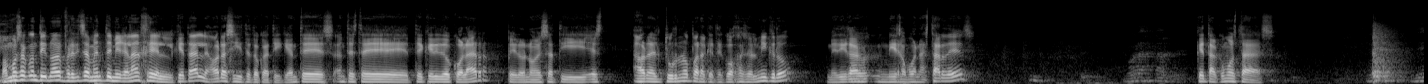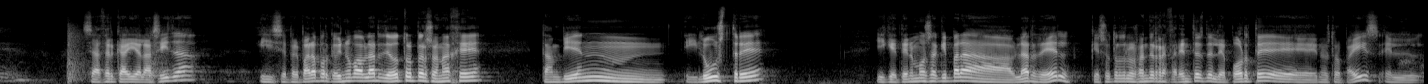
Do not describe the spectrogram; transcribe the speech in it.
Vamos a continuar precisamente, Miguel Ángel, ¿qué tal? Ahora sí te toca a ti, que antes, antes te, te he querido colar, pero no es a ti, es ahora el turno para que te cojas el micro, me digas, me digas buenas tardes. Buenas tardes. ¿Qué tal? ¿Cómo estás? Bien. Se acerca ahí a la silla y se prepara porque hoy nos va a hablar de otro personaje también ilustre y que tenemos aquí para hablar de él, que es otro de los grandes referentes del deporte en nuestro país. El,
